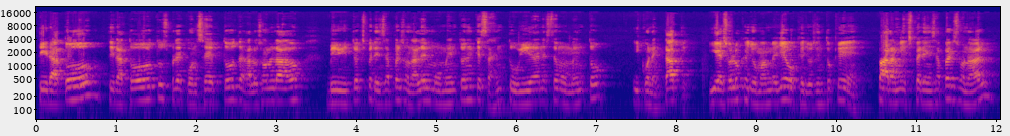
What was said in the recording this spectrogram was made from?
tira todo, tira todos tus preconceptos, déjalos a un lado, viví tu experiencia personal, el momento en el que estás en tu vida en este momento y conectate. Y eso es lo que yo más me llevo, que yo siento que para mi experiencia personal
